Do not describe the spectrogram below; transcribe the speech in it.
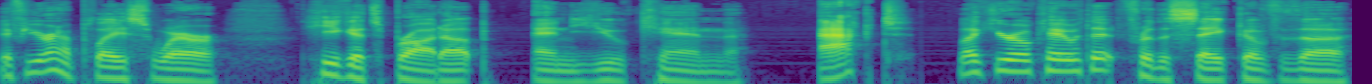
if you're in a place where he gets brought up and you can act like you're okay with it for the sake of the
